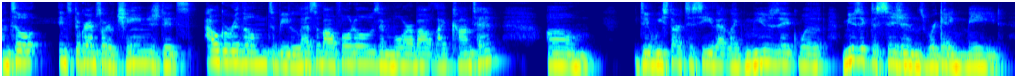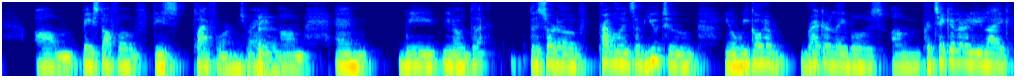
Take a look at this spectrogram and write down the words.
until Instagram sort of changed its algorithm to be less about photos and more about like content um did we start to see that like music was music decisions were getting made um based off of these platforms right? Mhm. um and we you know the the sort of prevalence of YouTube you know we go to record labels um particularly like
